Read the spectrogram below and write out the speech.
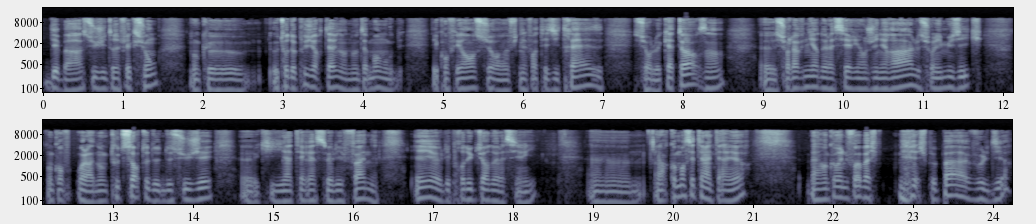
débats, sujets de réflexion, donc euh, autour de plusieurs thèmes, notamment donc, des conférences sur euh, Final Fantasy XIII, sur le 14, hein, sur l'avenir de la série en général, sur les musiques. Donc voilà, donc toutes sortes de, sujets qui intéressent les fans et les producteurs de la série. alors comment c'était l'intérieur? Ben, encore une fois, bah, je je peux pas vous le dire,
